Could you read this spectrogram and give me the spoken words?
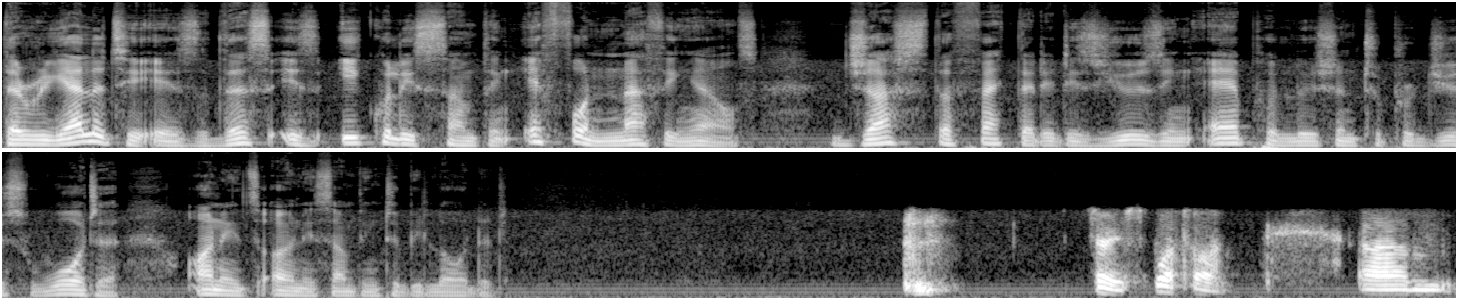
The reality is, this is equally something, if for nothing else, just the fact that it is using air pollution to produce water on its own is something to be lauded. Sorry, spot on. Um,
